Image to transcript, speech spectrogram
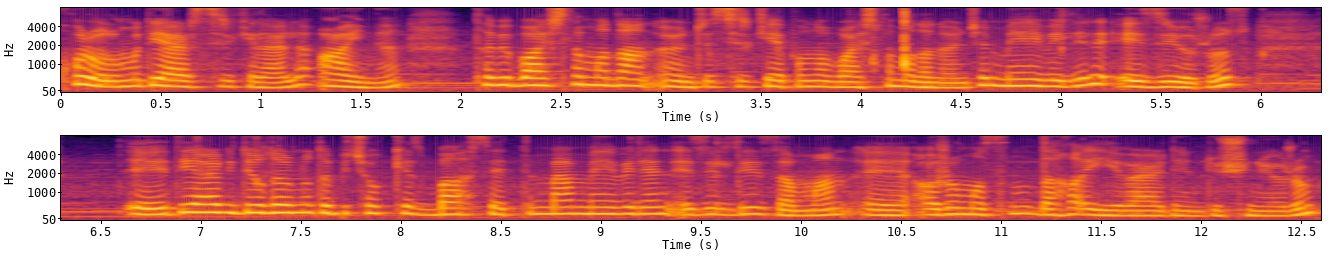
kurulumu diğer sirkelerle aynı. Tabi başlamadan önce sirke yapımına başlamadan önce meyveleri eziyoruz. Ee, diğer videolarımda da birçok kez bahsettim. Ben meyvelerin ezildiği zaman e, aromasını daha iyi verdiğini düşünüyorum.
